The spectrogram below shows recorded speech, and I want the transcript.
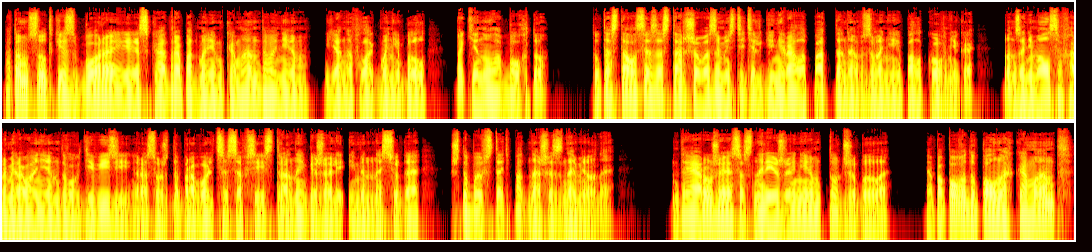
Потом сутки сбора, и эскадра под моим командованием, я на флагмане был, покинула бухту. Тут остался за старшего заместитель генерала Паттона в звании полковника. Он занимался формированием двух дивизий, раз уж добровольцы со всей страны бежали именно сюда, чтобы встать под наши знамена. Да и оружие со снаряжением тут же было. А по поводу полных команд,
